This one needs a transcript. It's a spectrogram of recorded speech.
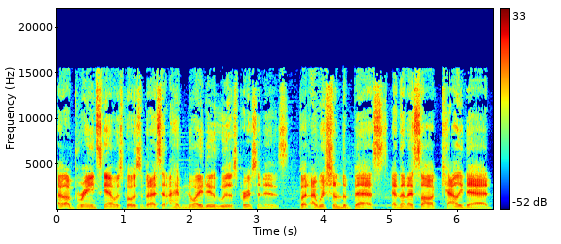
a, a brain scan was posted, but I said I have no idea who this person is, but I wish them the best. And then I saw Cali Dad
